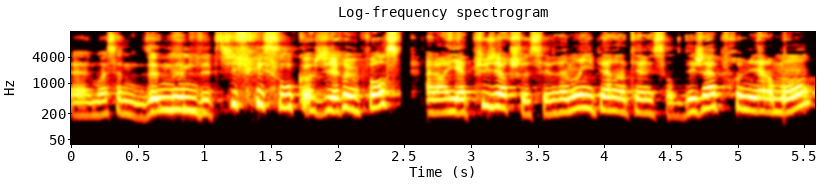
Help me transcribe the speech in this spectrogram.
moi, ça me donne même des petits frissons quand j'y repense. Alors il y a plusieurs choses, c'est vraiment hyper intéressant. Déjà, premièrement,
